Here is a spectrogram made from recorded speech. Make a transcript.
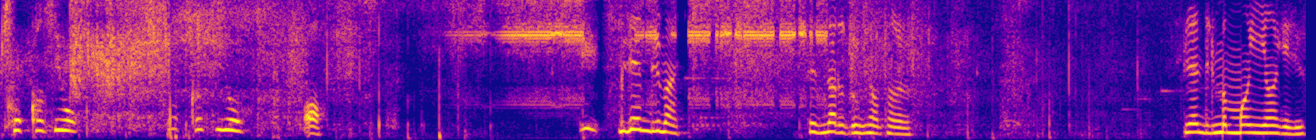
Çok kasıyor. Çok kasıyor. Oh. Slenderman. Siz nerede duracağım tanrım. Slenderman manyağı geliyor.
